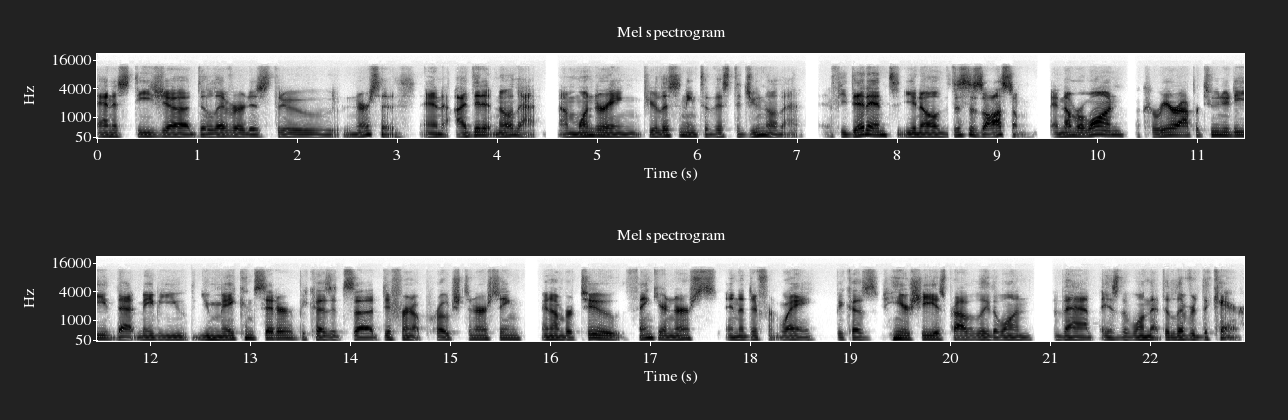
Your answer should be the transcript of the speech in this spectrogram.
anesthesia delivered is through nurses, and I didn't know that. I'm wondering if you're listening to this, did you know that? If you didn't, you know, this is awesome. And number one, a career opportunity that maybe you you may consider because it's a different approach to nursing. And number two, thank your nurse in a different way because he or she is probably the one that is the one that delivered the care.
